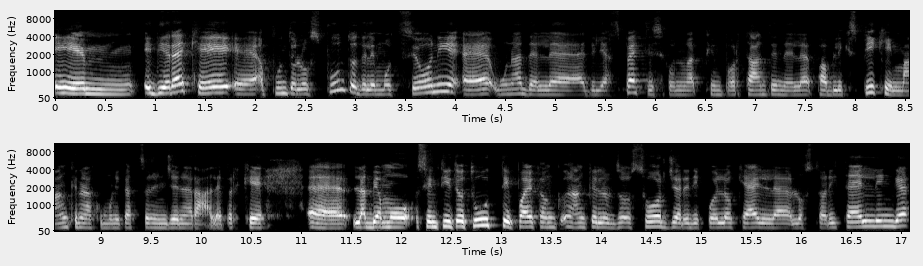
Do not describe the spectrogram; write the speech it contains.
E, ehm, e, direi che eh, appunto lo spunto delle emozioni è uno degli aspetti secondo me più importanti nel public speaking ma anche nella comunicazione in generale perché eh, l'abbiamo sentito tutti poi anche lo sorgere di quello che è il, lo storytelling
